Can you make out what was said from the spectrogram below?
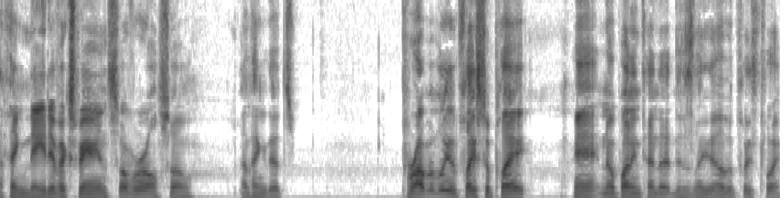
I think native experience overall. So I think that's probably the place to play. Eh, no pun intended. This is like oh the place to play.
